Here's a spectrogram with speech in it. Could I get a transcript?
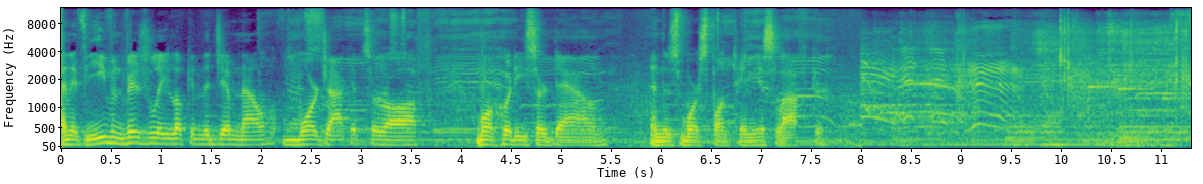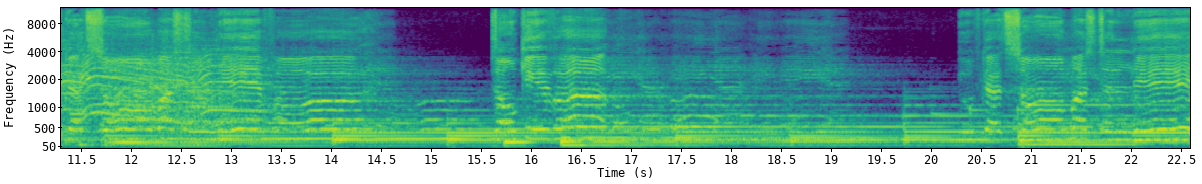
And if you even visually look in the gym now, more jackets are off, more hoodies are down, and there's more spontaneous laughter. Don't give up. You've got so much to live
